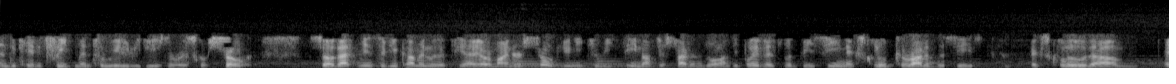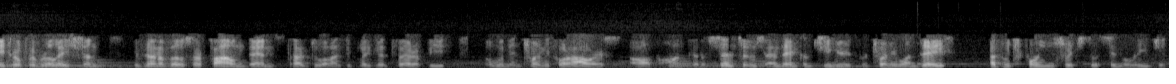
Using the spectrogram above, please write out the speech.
indicated treatment to really reduce the risk of stroke. So that means if you come in with a TIA or minor stroke, you need to be seen, not just start on dual antiplatelets, but be seen, exclude carotid disease, exclude um, atrial fibrillation. If none of those are found, then start dual antiplatelet therapy within 24 hours of onset of symptoms, and then continue it for 21 days, at which point you switch to a single agent.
